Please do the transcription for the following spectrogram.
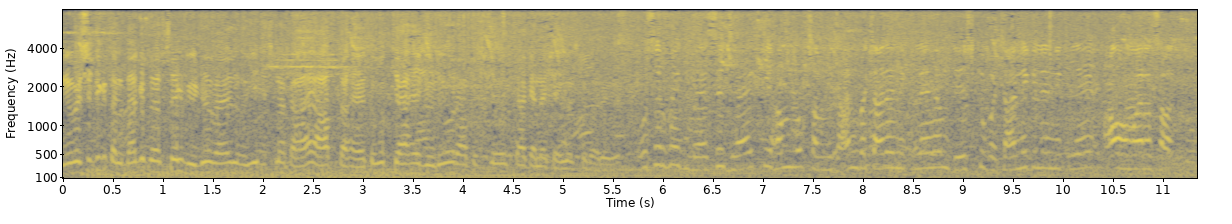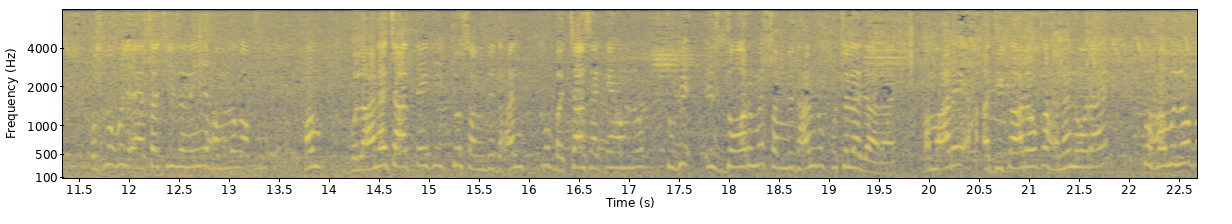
यूनिवर्सिटी के तलबा की तरफ़ से एक वीडियो वायरल हुई है, जिसमें कहा है, आपका है तो वो क्या है वीडियो और आप उसको क्या कहना चाहेंगे उसके बारे में? वो सिर्फ़ एक मैसेज है कि हम लोग संविधान बचाने निकले हैं, हम देश को बचाने के लिए निकले हैं, आओ हमारा साथ दो। उसमें कुछ ऐसा चीज़ नहीं है, हम लोग अपने, हम बुलाना चाहते हैं कि क्यों संविधान को बचा सके हम लोग, क्योंकि इस दौर में संविधान को कुचला जा रहा है। हमारे अधिकारों का हनन हो रहा है तो हम लोग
